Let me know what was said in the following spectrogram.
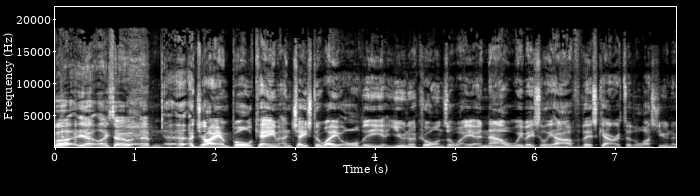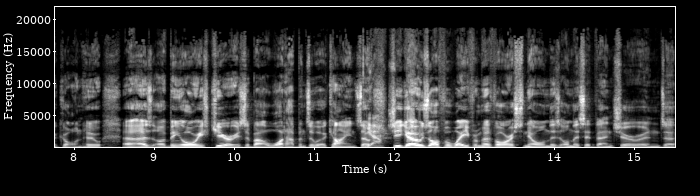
But yeah, like so, um, a, a giant bull came and chased away all the unicorns away, and now we basically have this character, the last unicorn, who uh, has uh, been always curious about what happened to her kind. So Yeah. she goes off away from her forest, you know, on this on this adventure, and uh,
